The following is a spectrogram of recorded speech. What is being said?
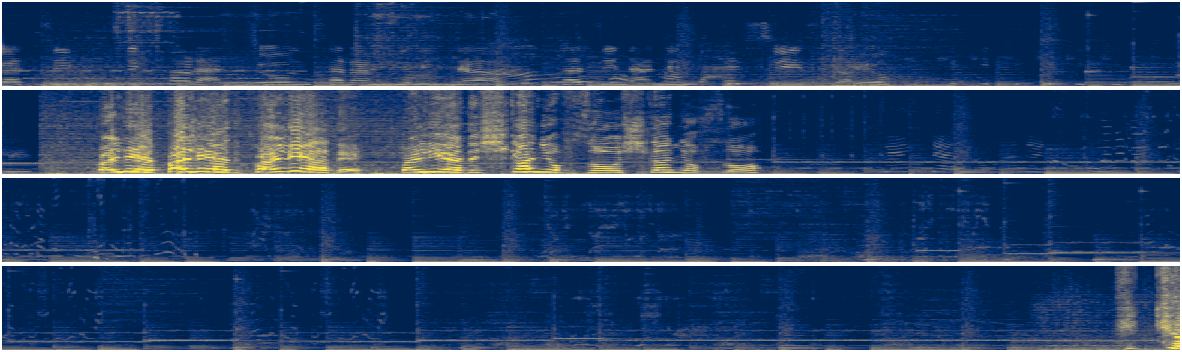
님들같이 피지컬 안 좋은 사람들이나 못하지 나는 할 수 있어요. 빨리 해. 빨리 해야 돼. 빨리 해야 돼. 빨리 해야 돼. 시간이 없어. 시간이 없어. 비켜!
